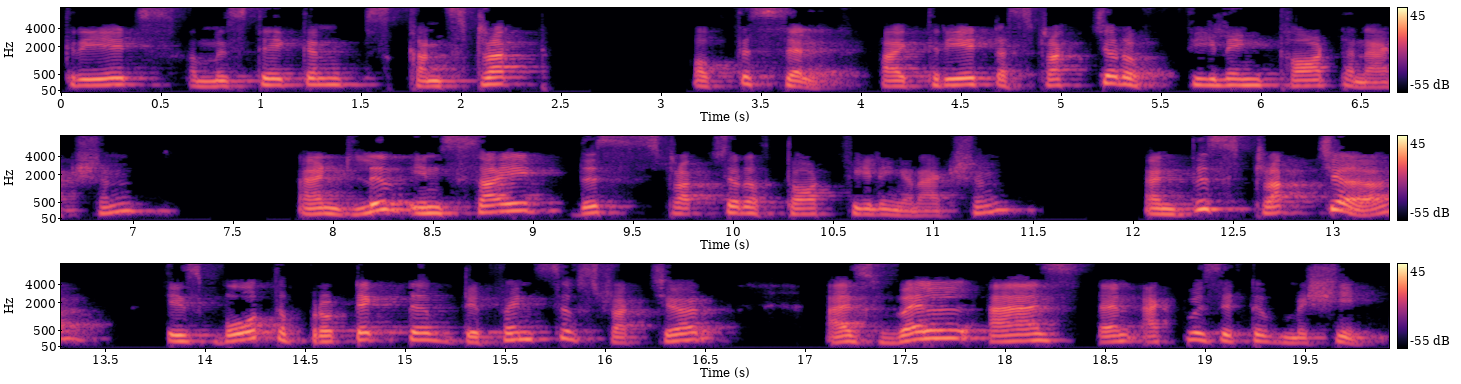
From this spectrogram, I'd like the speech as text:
creates a mistaken construct of the self. I create a structure of feeling, thought, and action, and live inside this structure of thought, feeling, and action. And this structure is both a protective, defensive structure as well as an acquisitive machine.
